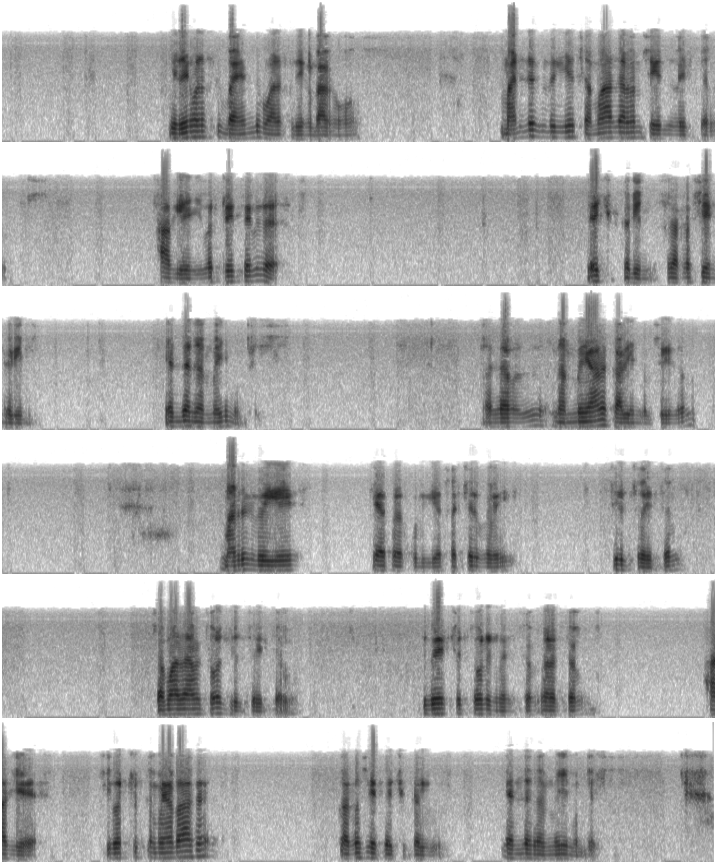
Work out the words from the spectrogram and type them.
இறைவனுக்கு பயந்து வாழக்கூடியவங்களாகவும் மனிதர்களிடையே சமாதானம் செய்து வைத்தல் ஆகிய இவற்றை தவிர பேச்சுக்களின் ரகசியங்களின் எந்த நன்மையும் இல்லை அதாவது நன்மையான காரியங்கள் செய்தல் மனிதர்களிடையே ஏற்படக்கூடிய சச்சரவுகளை தீர்த்து வைத்தல் சமாதானத்தோடு தீர்த்து வைத்தல் விவேச்சத்தோடு நடத்தல் ஆகிய இவற்றுக்கு மேலாக ரகசிய பேச்சுக்கள் எந்த நன்மையும் இல்லை.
